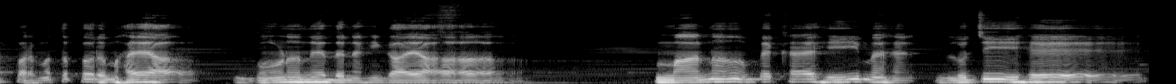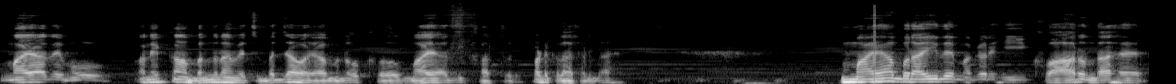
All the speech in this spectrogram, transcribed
ਭਰਮਤ ਭਰਮ ਹਇਆ, ਗੁਣ ਨਿਦ ਨਹੀਂ ਗਾਇਆ। ਮਨ ਬਿਖੈ ਹੀ ਮਹਿ ਲੁਜੀ ਹੈ। ਮਾਇਆ ਦੇ ਮੋਹ ਅਨੇਕਾਂ ਬੰਧਨਾਂ ਵਿੱਚ ਵੱਜਾ ਹੋਇਆ ਮਨੁੱਖ ਮਾਇਆ ਦੀ ਖਾਤਰ ਭਟਕਦਾ ਫਿਰਦਾ ਹੈ। ਮਾਇਆ ਬੁਰਾਈ ਦੇ ਮਗਰ ਹੀ ਖੁਆਰ ਹੁੰਦਾ ਹੈ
